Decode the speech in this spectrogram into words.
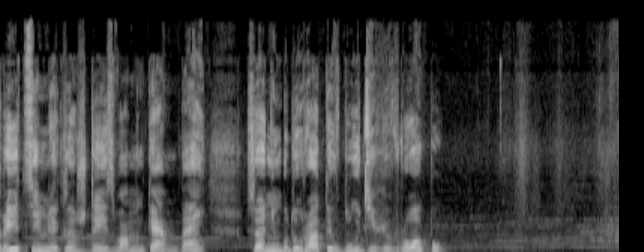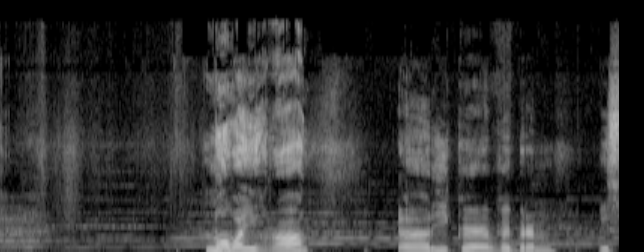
Привіт всім, як завжди, з вами Гембей. Сьогодні буду грати в Блуді в Європу. Нова ігра. Е, Рік е, виберемо із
